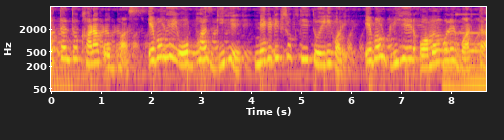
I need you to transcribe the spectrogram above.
অত্যন্ত খারাপ অভ্যাস এবং এই অভ্যাস গৃহের নেগেটিভ শক্তি তৈরি করে এবং গৃহের অমঙ্গলের বার্তা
